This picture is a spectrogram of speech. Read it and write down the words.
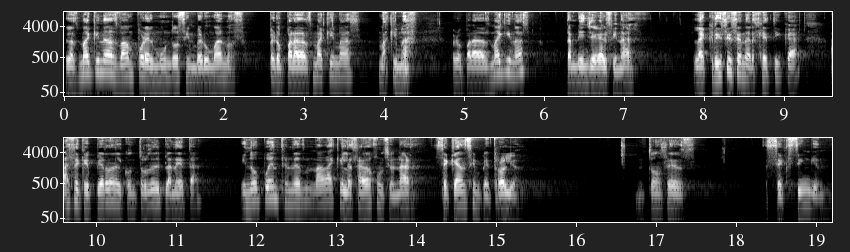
Las máquinas van por el mundo sin ver humanos, pero para las máquinas, máquinas, pero para las máquinas también llega el final. La crisis energética hace que pierdan el control del planeta y no pueden tener nada que les haga funcionar. Se quedan sin petróleo. Entonces, se extinguen.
